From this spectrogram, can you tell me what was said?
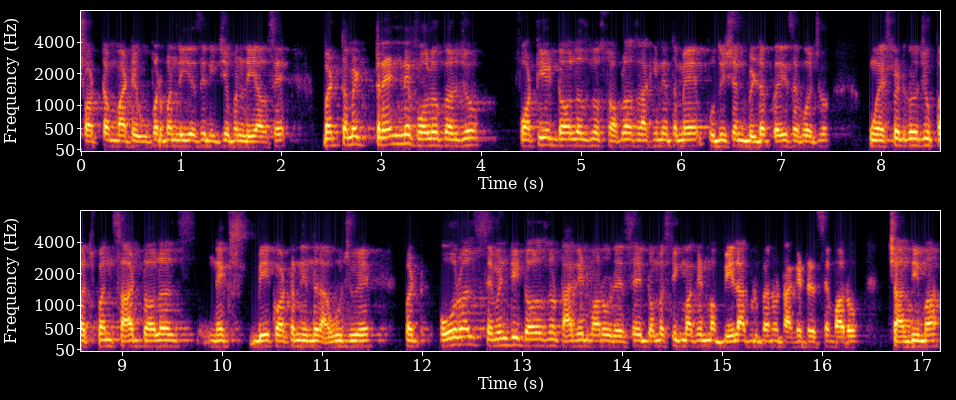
શોર્ટ ટર્મ માટે ઉપર પણ લઈ જશે, નીચે પણ લઈ આવશે. બટ તમે ટ્રેન્ડને ફોલો કરજો. ફોર્ટી એટ ડોલર્સનો સ્ટોપ રાખીને તમે પોઝિશન બિલ્ડઅપ કરી શકો છો. હું એક્સપેક્ટ કરું છું પચપન સાઠ ડોલર્સ નેક્સ્ટ બે ક્વાર્ટરની અંદર આવવું જોઈએ. બટ ઓવરઓલ સેવન્ટી ડોલર્સનો ટાર્ગેટ મારો રહેશે. ડોમેસ્ટિક માર્કેટમાં બે લાખ રૂપિયાનો ટાર્ગેટ રહેશે મારો ચાંદીમાં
